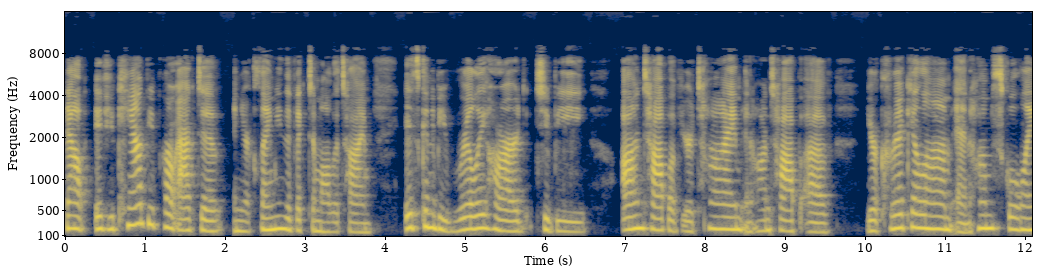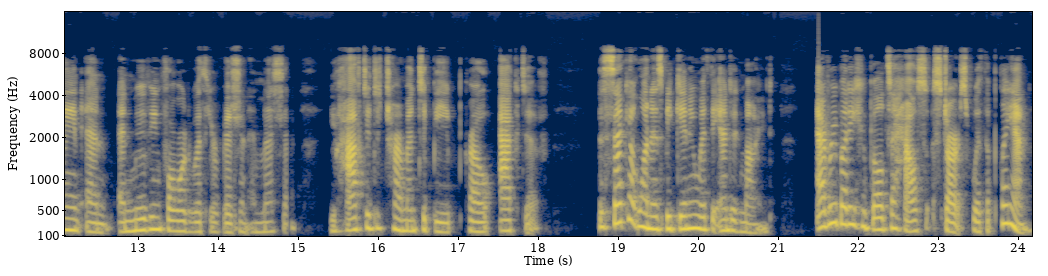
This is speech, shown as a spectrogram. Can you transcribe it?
Now, if you can't be proactive and you're claiming the victim all the time, it's going to be really hard to be on top of your time and on top of your curriculum and homeschooling and, and moving forward with your vision and mission. You have to determine to be proactive. The second one is beginning with the end in mind. Everybody who builds a house starts with a plan.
